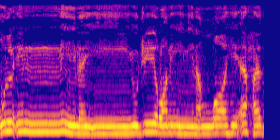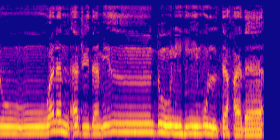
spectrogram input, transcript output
قل اني لن يجيرني من الله احد ولن اجد من دونه ملتحدا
